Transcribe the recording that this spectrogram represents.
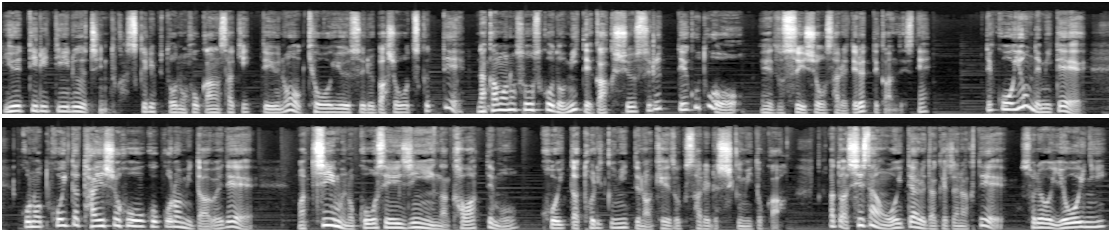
ユーティリティルーチンとかスクリプトの保管先っていうのを共有する場所を作って、仲間のソースコードを見て学習するっていうことを、えっと、推奨されてるって感じですね。で、こう読んでみて、この、こういった対処法を試みた上で、まあ、チームの構成人員が変わっても、こういった取り組みっていうのは継続される仕組みとか、あとは資産を置いてあるだけじゃなくて、それを容易に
